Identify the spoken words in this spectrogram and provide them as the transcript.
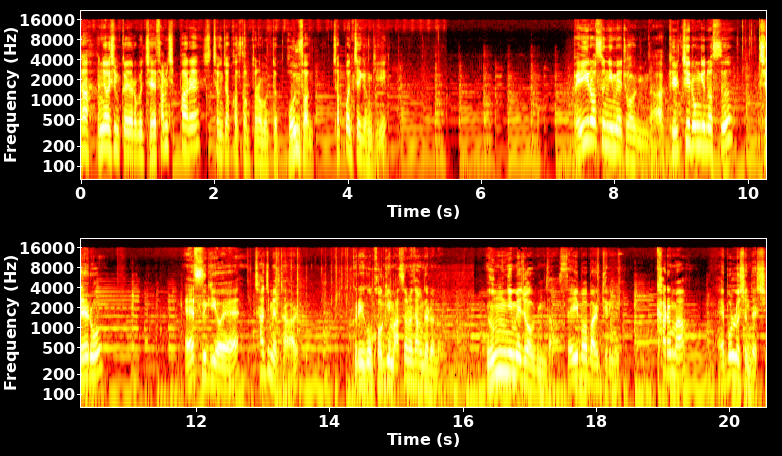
자 안녕하십니까 여러분. 제 38회 시청자 custom 토너먼트 본선 첫 번째 경기. 베이러스님의 조합입니다. 길티 롱기누스 제로 S기어의 차지메탈 그리고 거기 맞서는 상대는 응님의 조합입니다. 세이비어 발키리 카르마 에볼루션 대시.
